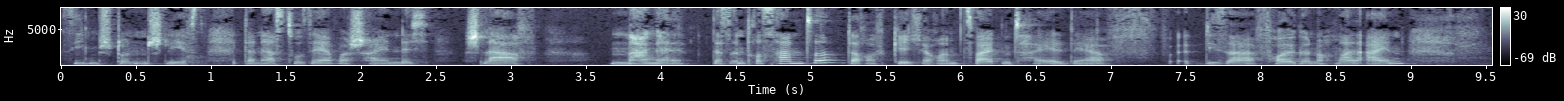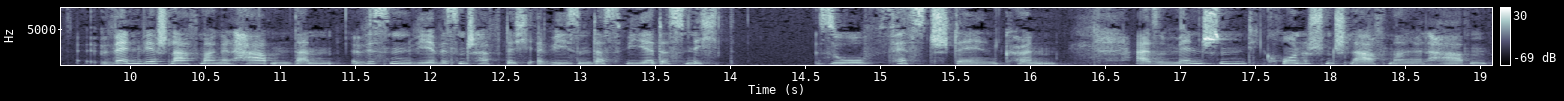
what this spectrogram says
sieben Stunden schläfst, dann hast du sehr wahrscheinlich Schlafmangel. Das Interessante, darauf gehe ich auch im zweiten Teil der, dieser Folge nochmal ein, wenn wir Schlafmangel haben, dann wissen wir wissenschaftlich erwiesen, dass wir das nicht so feststellen können. Also Menschen, die chronischen Schlafmangel haben,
